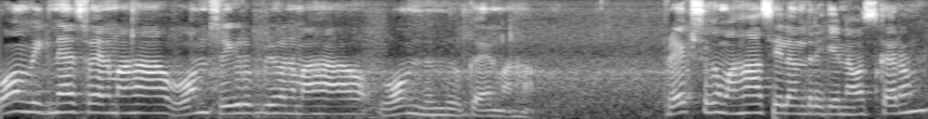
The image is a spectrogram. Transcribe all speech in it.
ఓం విఘ్నేశ్వర నమ ఓం శ్రీ గురుభ్యో నమ ఓం దుందుర్గాయ నమ. ప్రేక్షక మహాశీలందరికీ నమస్కారం.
